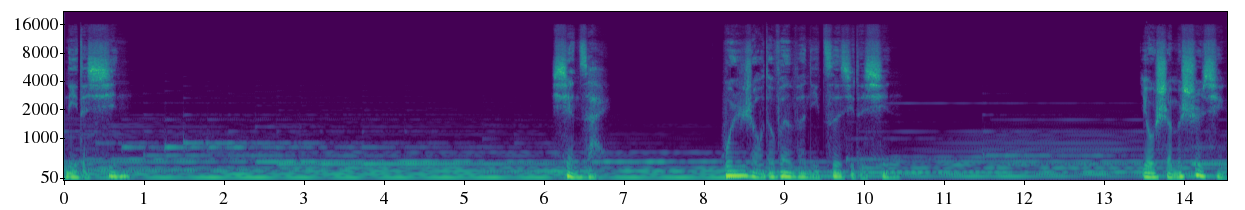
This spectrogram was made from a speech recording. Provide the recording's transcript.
你的心。现在，温柔的问问你自己的心，有什么事情？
